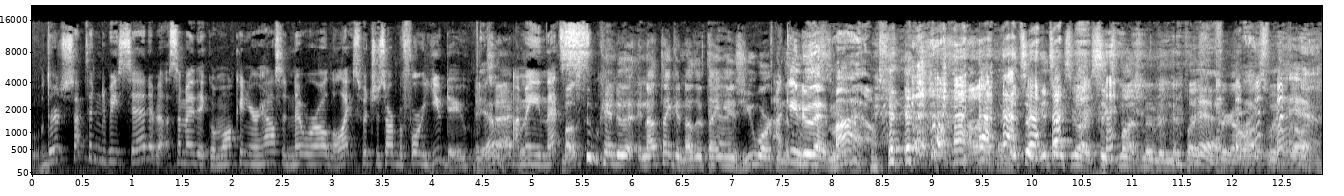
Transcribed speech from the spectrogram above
there's something to be said about somebody that can walk in your house and know where all the light switches are before you do. Exactly. I mean, that's most people can't do that. And I think another thing is you work. In I the can't do that business in my house. it, took, it takes me like six months moving to a new place to figure out where all the switches Man. are.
